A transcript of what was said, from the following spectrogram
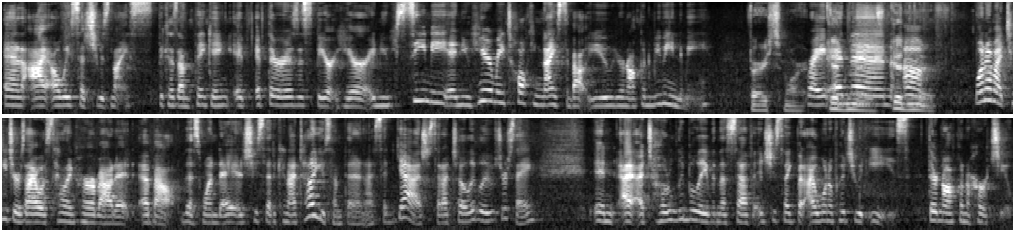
and I always said she was nice because I'm thinking if, if there is a spirit here and you see me and you hear me talking nice about you, you're not going to be mean to me, Very smart. right? Good and move. then Good um, move. one of my teachers, I was telling her about it about this one day, and she said, "Can I tell you something?" And I said, "Yeah." She said, "I totally believe what you're saying, and I, I totally believe in this stuff." And she's like, "But I want to put you at ease. They're not going to hurt you.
